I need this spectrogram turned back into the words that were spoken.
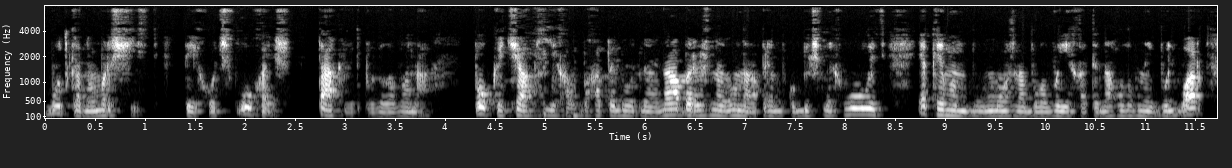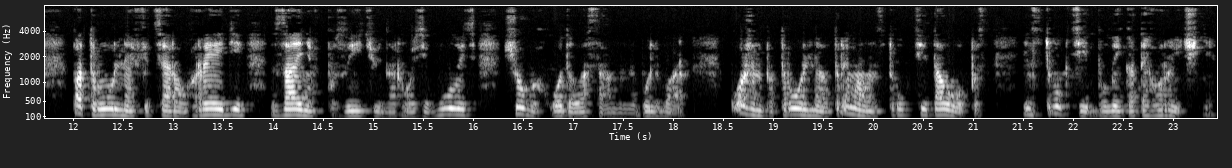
Будка номер шість. Ти хоч слухаєш? Так, відповіла вона. Поки Чак їхав багатолюдною набережною у напрямку бічних вулиць, якими можна було виїхати на головний бульвар, патрульний офіцер у Грейді зайняв позицію на розі вулиць, що виходила саме на бульвар. Кожен патрульний отримав інструкції та опис. Інструкції були категоричні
